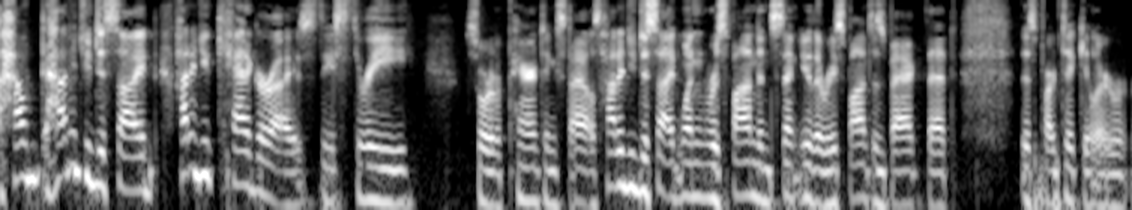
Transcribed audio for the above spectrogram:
how how did you decide? How did you categorize these three sort of parenting styles? How did you decide when respondents sent you the responses back that this particular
